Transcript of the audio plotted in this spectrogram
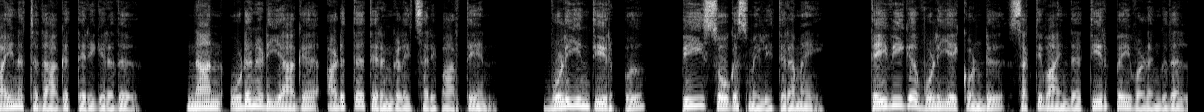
பயனற்றதாகத் தெரிகிறது. நான் உடனடியாக அடுத்த திறன்களைச் சரிபார்த்தேன். ஒளியின் தீர்ப்பு பி சோகஸ்மெலி திறமை. தெய்வீக ஒளியைக் கொண்டு சக்தி வாய்ந்த தீர்ப்பை வழங்குதல்.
